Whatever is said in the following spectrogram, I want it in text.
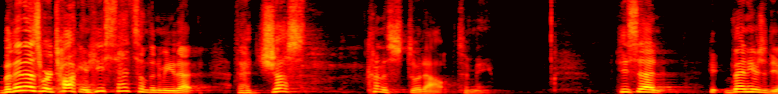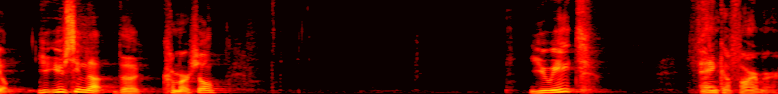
but then as we we're talking, he said something to me that, that just kind of stood out to me. He said, Ben, here's the deal. You, you've seen the, the commercial. You eat, thank a farmer,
